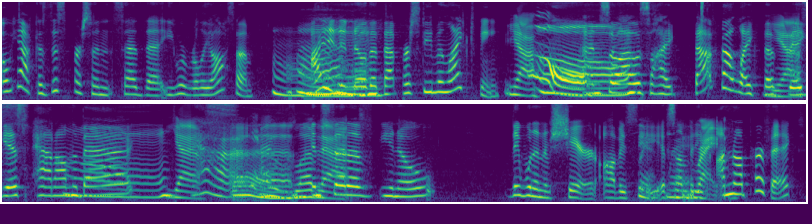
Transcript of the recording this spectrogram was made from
Oh yeah, because this person said that you were really awesome. Hmm. I didn't know that that person even liked me, yeah. and so I was like, that felt like the Yes. biggest pat on the hmm. back. Yes. Yeah. I love Instead that. of you know, they wouldn't have shared. Obviously, Yeah, if right. somebody, Right. I'm not perfect,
